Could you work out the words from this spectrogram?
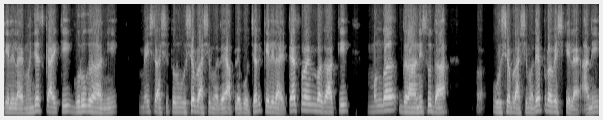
गेलेला आहे. म्हणजेच काय की गुरुग्रहांनी मेष राशीतून वृषभ राशीमध्ये आपले गोचर केलेले आहे. त्याचप्रमाणे बघा की मंगळ ग्रहाने सुद्धा वृषभ राशीमध्ये प्रवेश केलाय. आणि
